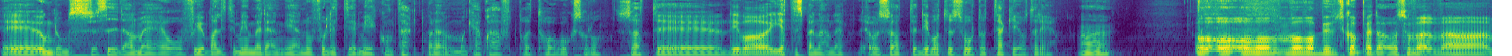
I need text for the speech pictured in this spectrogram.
eh, ungdomssidan med och få jobba lite mer med den igen och få lite mer kontakt med den än man kanske haft på ett tag också. Då. Så att eh, det var jättespännande och så att det var inte svårt att tacka ja till det. Mm. Och, och, och vad, vad, var budskapet då? Så vad, vad...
